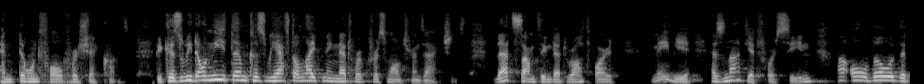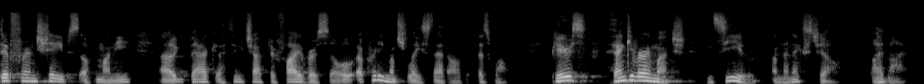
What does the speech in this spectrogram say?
and don't fall for shitcoins because we don't need them because we have the Lightning Network for small transactions. That's something that Rothbard maybe has not yet foreseen, uh, although the different shapes of money, uh, back I think chapter five or so, uh, pretty much lays that out as well. Pierce, thank you very much and see you on the next show. Bye bye.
